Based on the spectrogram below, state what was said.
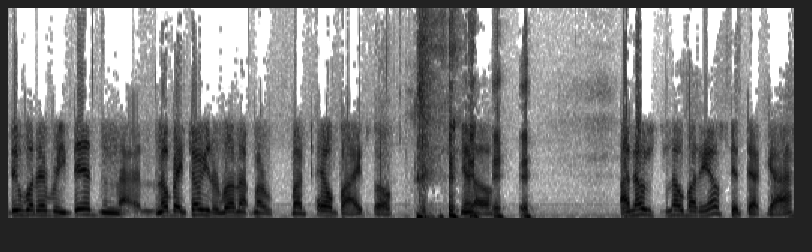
do whatever he did, and uh, nobody told you to run up my my tailpipe. So, you know, I noticed nobody else hit that guy.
